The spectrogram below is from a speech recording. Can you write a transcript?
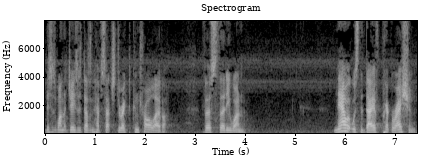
this is one that Jesus doesn't have such direct control over. Verse 31. Now it was the day of preparation,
